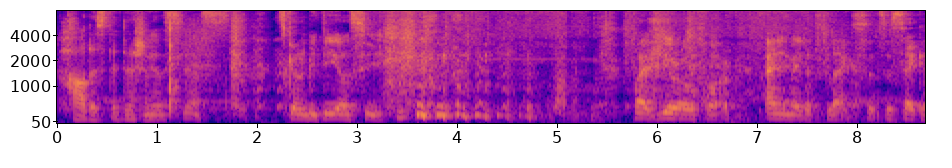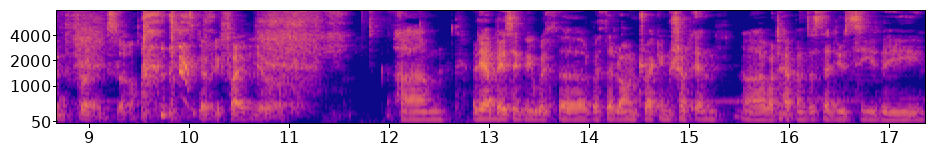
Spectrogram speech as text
hardest edition. Yes, yes. It's gonna be DLC. five euro for animated flags. It's the second frame, so it's gonna be five euro. Um, but yeah, basically with the with the long tracking shot in, uh, what happens is that you see the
